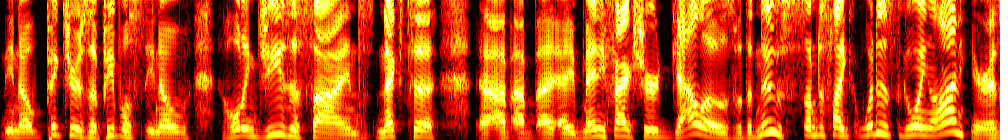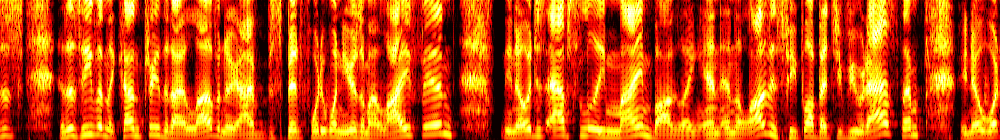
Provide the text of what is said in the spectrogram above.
you know, pictures of people, you know, holding Jesus signs next to a, a, a manufactured gallows with a noose. I'm just like, what is going on here? Is this is this even the country that I love and I've spent 41 years of my life in? You know, it's just absolutely mind boggling. And and a lot of these people, I bet you if you would ask them, you know, what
